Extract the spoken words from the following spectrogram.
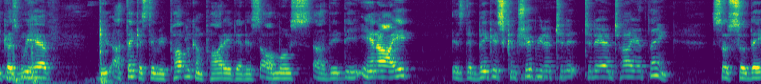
because we have the i think it's the republican party that is almost uh, the, the nra is the biggest contributor to the, to their entire thing so so they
